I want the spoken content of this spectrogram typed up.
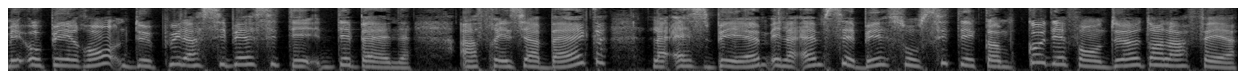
mais opérant depuis la cybercité d'Eben. À Fresia Bank, la SBM et la MCB sont cités comme co-défendeurs dans l'affaire.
